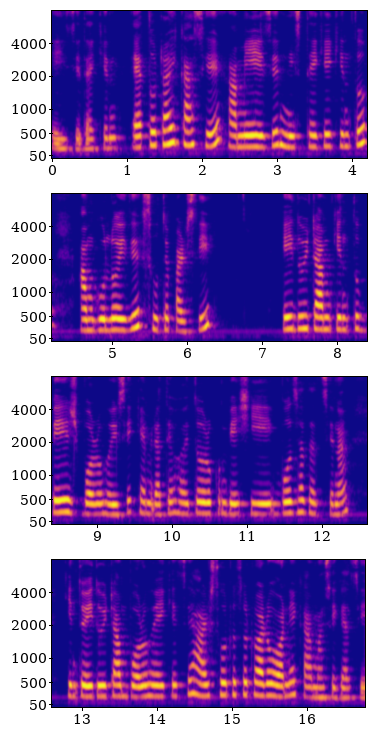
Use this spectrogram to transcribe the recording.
এই যে দেখেন, এতটাই কাছে আমি এই যে নিচ থেকেই কিন্তু আমগুলো এই যে শুতে পারছি। এই দুইটা আম কিন্তু বেশ বড় হয়েছে ক্যামেরাতে, হয়তো ওরকম বেশি বোঝা যাচ্ছে না, কিন্তু এই দুইটা আম বড় হয়ে গেছে। আর ছোট ছোট আরও অনেক আম আছে গেছে।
